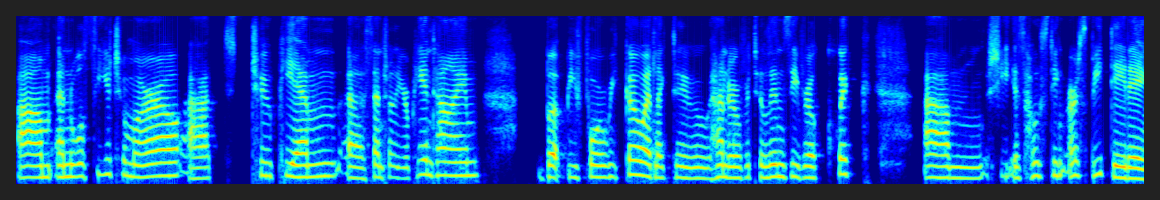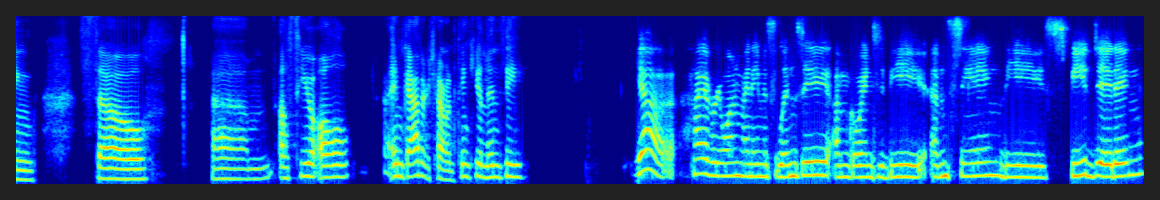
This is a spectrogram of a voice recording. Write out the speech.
Um, and we'll see you tomorrow at 2 p.m. Uh, Central European time. But before we go, I'd like to hand over to Lindsay real quick. Um, she is hosting our speed dating. So um, I'll see you all in Gathertown. Thank you, Lindsay. Yeah. Hi, everyone. My name is Lindsay. I'm going to be emceeing the speed dating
